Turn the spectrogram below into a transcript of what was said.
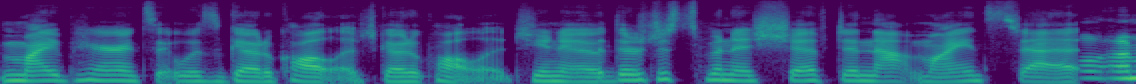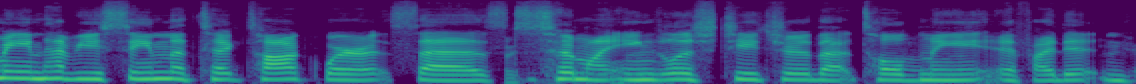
my parents, it was go to college, go to college. You know, there's just been a shift in that mindset. Well, I mean, have you seen the TikTok where it says to my English teacher that told me if I didn't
